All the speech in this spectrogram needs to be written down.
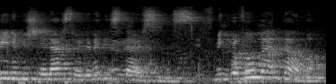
Eminim bir şeyler söylemek istersiniz. Mikrofon bende ama.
